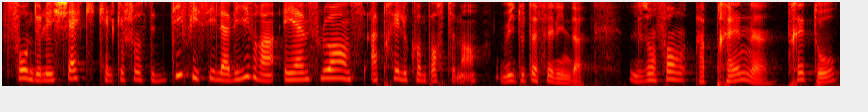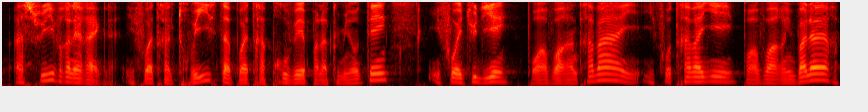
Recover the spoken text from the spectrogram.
font de l'échec quelque chose de difficile à vivre et influencent après le comportement. Oui, tout à fait, Linda. Les enfants apprennent très tôt à suivre les règles. Il faut être altruiste pour être approuvé par la communauté, il faut étudier pour avoir un travail, il faut travailler pour avoir une valeur.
